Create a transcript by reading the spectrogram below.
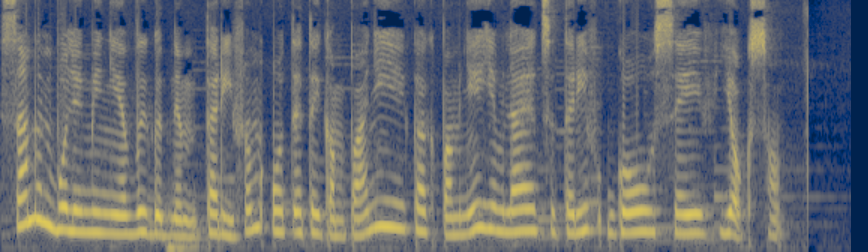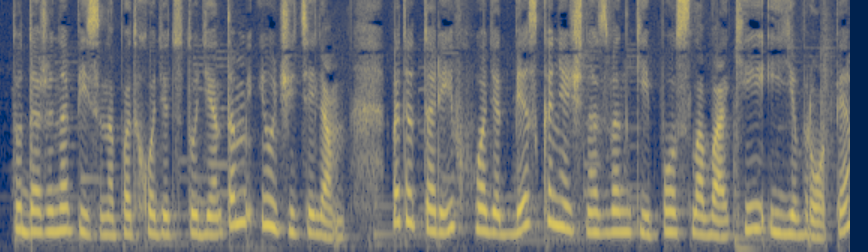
Самым более-менее выгодным тарифом от этой компании, как по мне, является тариф GoSave Yoxo. Тут даже написано подходит студентам и учителям. В этот тариф входят бесконечные звонки по Словакии и Европе,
